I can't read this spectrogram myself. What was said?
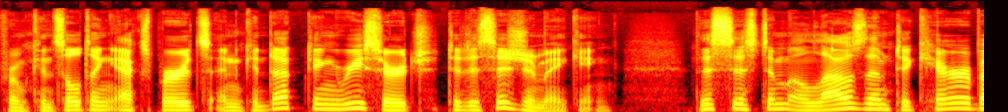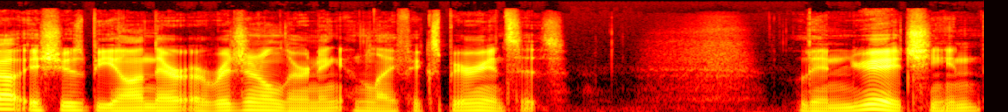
From consulting experts and conducting research to decision making, this system allows them to care about issues beyond their original learning and life experiences. Lin Yueqin,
